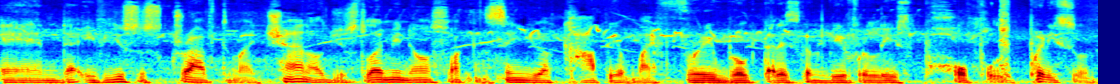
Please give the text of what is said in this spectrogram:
And uh, if you subscribe to my channel, just let me know so I can send you a copy of my free book that is going to be released hopefully pretty soon,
